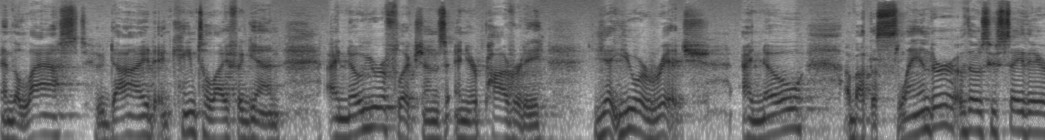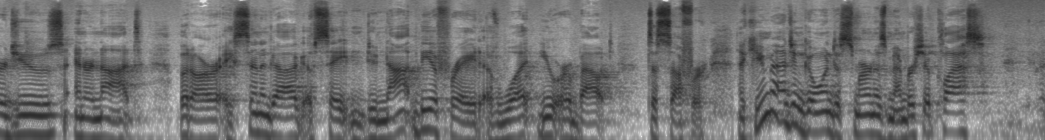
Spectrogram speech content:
and the last, who died and came to life again. I know your afflictions and your poverty, yet you are rich. I know about the slander of those who say they are Jews and are not but are a synagogue of Satan. Do not be afraid of what you are about to suffer. Now, can you imagine going to Smyrna's membership class? I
